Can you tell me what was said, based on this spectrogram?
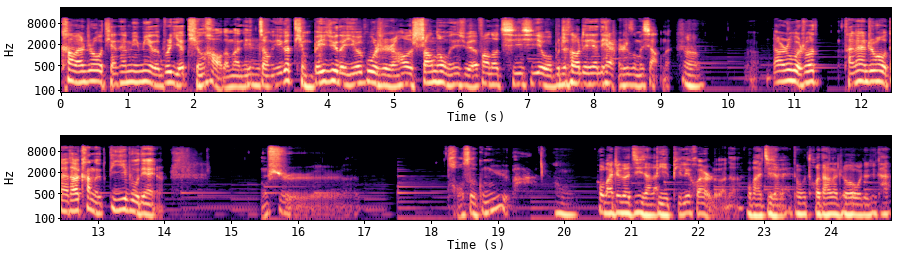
看完之后甜甜蜜蜜的，不是也挺好的吗？你嗯整一个挺悲剧的一个故事，然后伤痛文学放到七夕，我不知道这些电影是怎么想的。嗯，当然，如果说谈恋爱之后带他看的第一部电影，是《桃色公寓》吧，嗯，我把这个记下来，比比利怀尔德的。我把它记下来。等我脱单了之后，我就去看。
